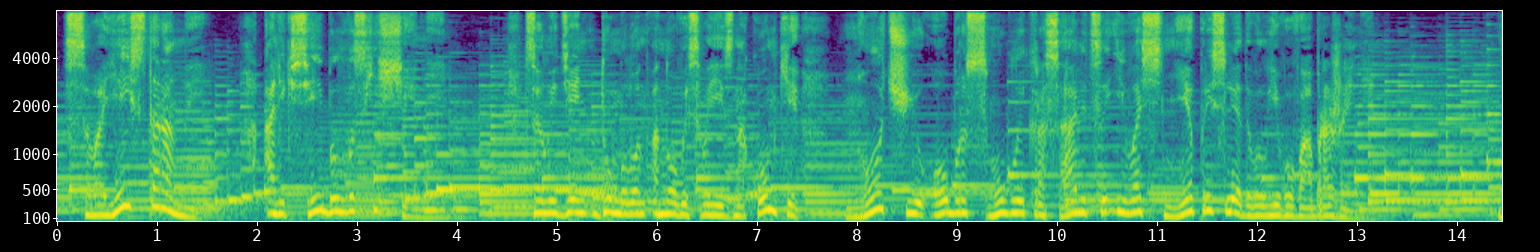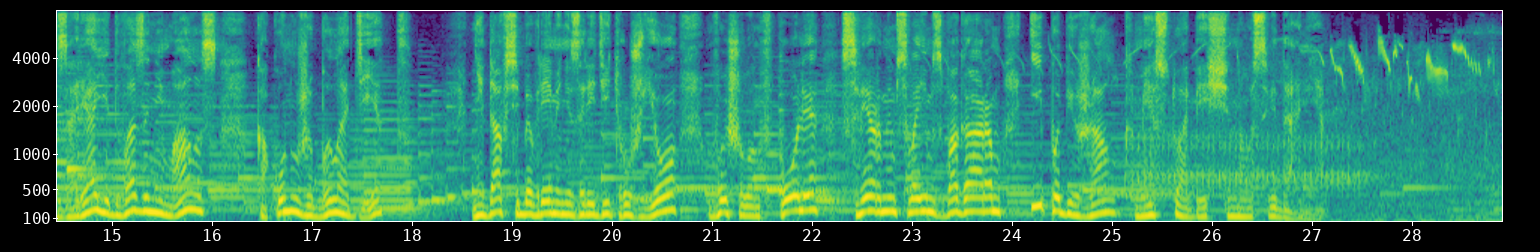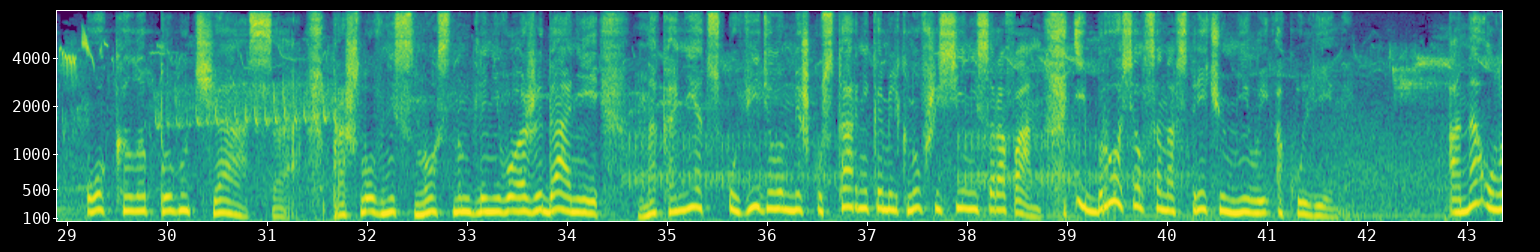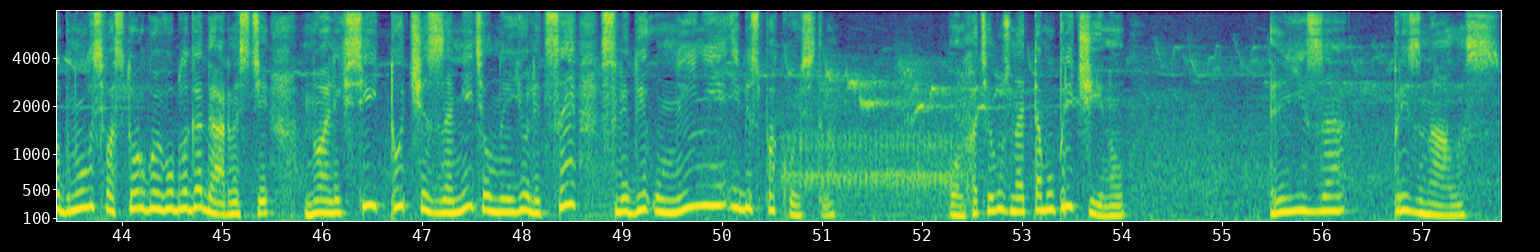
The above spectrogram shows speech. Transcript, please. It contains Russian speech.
своей стороны Алексей был в восхищении. Целый день думал он о новой своей знакомке, ночью образ смуглой красавицы и во сне преследовал его воображение. Заря едва занималась, как он уже был одет. Не дав себе времени зарядить ружье, вышел он в поле с верным своим сбагаром и побежал к месту обещанного свидания. Около получаса прошло в несносном для него ожидании. Наконец увидел он меж кустарника мелькнувший синий сарафан и бросился навстречу милой Акулины. Она улыбнулась восторгу его благодарности, но Алексей тотчас заметил на ее лице следы уныния и беспокойства. Он хотел узнать тому причину. Лиза призналась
